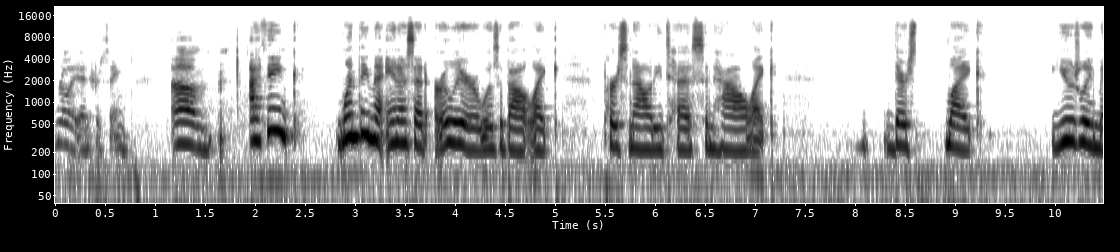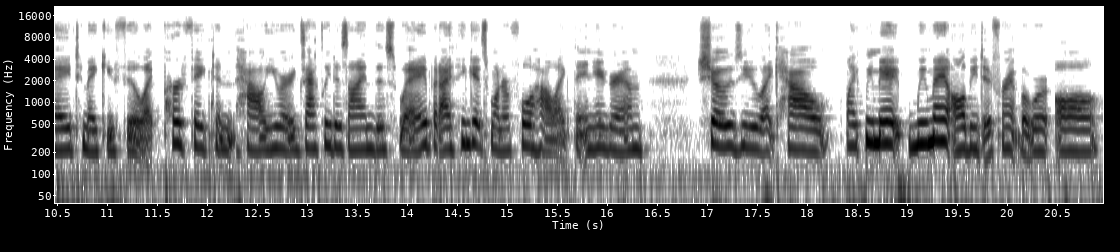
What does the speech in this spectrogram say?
really interesting. Um, I think one thing that Anna said earlier was about like personality tests and how like there's like usually made to make you feel like perfect and how you are exactly designed this way. But I think it's wonderful how like the Enneagram shows you like how like we may we may all be different, but we're all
